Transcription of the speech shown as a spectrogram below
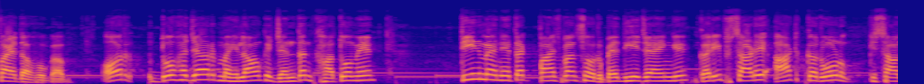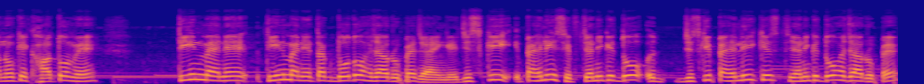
फ़ायदा होगा और 2000 महिलाओं के जनधन खातों में तीन महीने तक पाँच पाँच सौ रुपए दिए जाएँगे। करीब साढ़े आठ करोड़ किसानों के खातों में तीन महीने तीन महीने तक दो दो हज़ार रुपए जाएँगे, जिसकी पहली शिफ्ट, यानी कि दो, जिसकी पहली किस्त, यानी कि दो हज़ार रुपए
